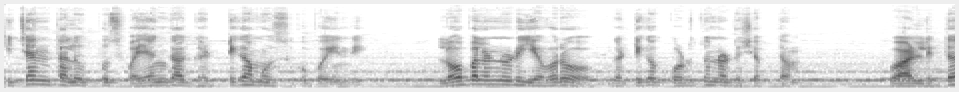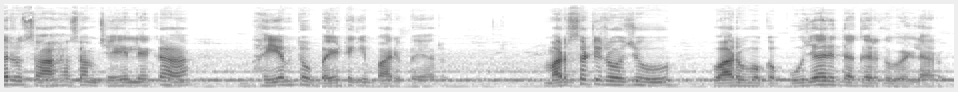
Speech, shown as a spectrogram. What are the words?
కిచెన్ తలుపు స్వయంగా గట్టిగా మూసుకుపోయింది. లోపల నుండి ఎవరో గట్టిగా కొడుతున్నట్టు శబ్దం వాళ్ళిద్దరూ సాహసం చేయలేక భయంతో బయటికి పారిపోయారు. మరుసటి రోజు వారు ఒక పూజారి దగ్గరకు వెళ్ళారు.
